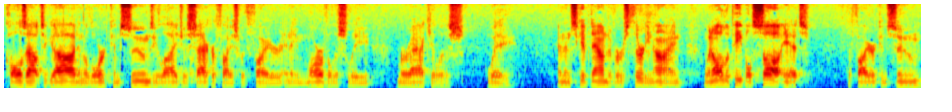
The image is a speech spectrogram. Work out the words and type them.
calls out to God, and the Lord consumes Elijah's sacrifice with fire in a marvelously miraculous way. And then skip down to verse 39. When all the people saw it, the fire consume,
